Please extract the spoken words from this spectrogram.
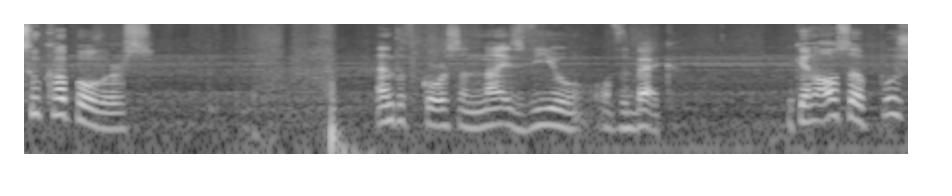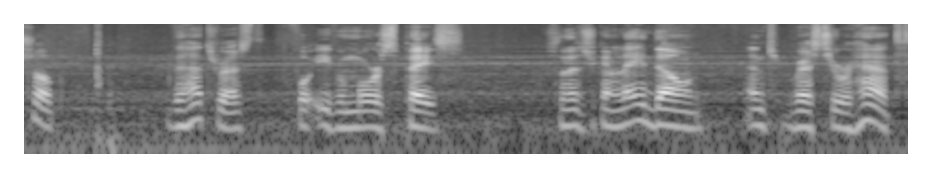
two cup holders and of course a nice view of the back. You can also push up the headrest for even more space so that you can lay down and rest your head.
